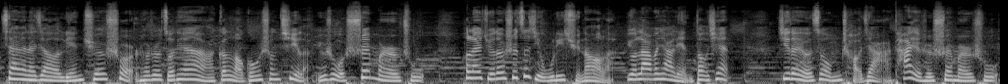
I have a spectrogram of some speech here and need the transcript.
下面呢叫连缺顺，他说昨天啊跟老公生气了，于是我摔门而出，后来觉得是自己无理取闹了，又拉不下脸道歉。记得有一次我们吵架，他也是摔门而出，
